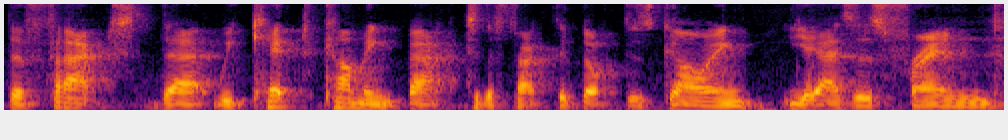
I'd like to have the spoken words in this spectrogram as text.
the fact that we kept coming back to the fact the doctor's going, Yaz's friend,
